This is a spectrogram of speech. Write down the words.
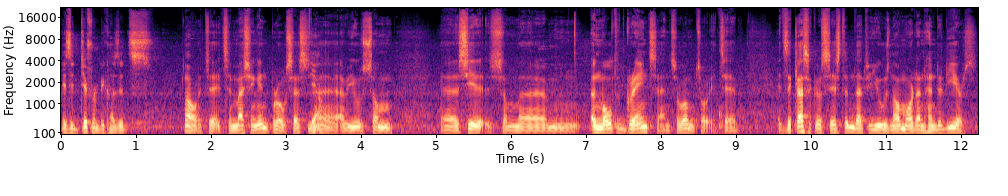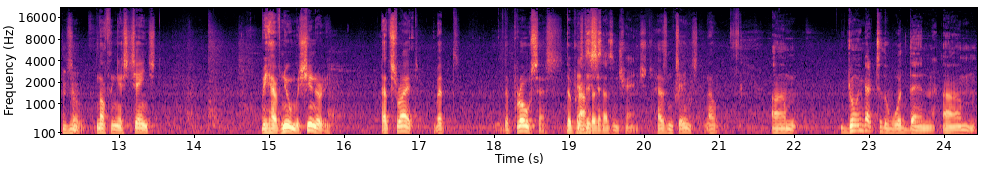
is it different because it's No, it's a, it's a mashing in process. Yeah. Uh, we use some uh, some um, unmalted grains and so on. So it's a it's the classical system that we use no more than 100 years. So nothing has changed. We have new machinery. That's right, but the process the is the process hasn't changed? hasn't changed. No. Going back to the wood, then. Um,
